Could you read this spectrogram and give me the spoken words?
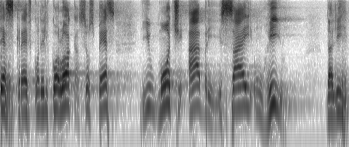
descreve quando ele coloca seus pés e o monte abre e sai um rio dali,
